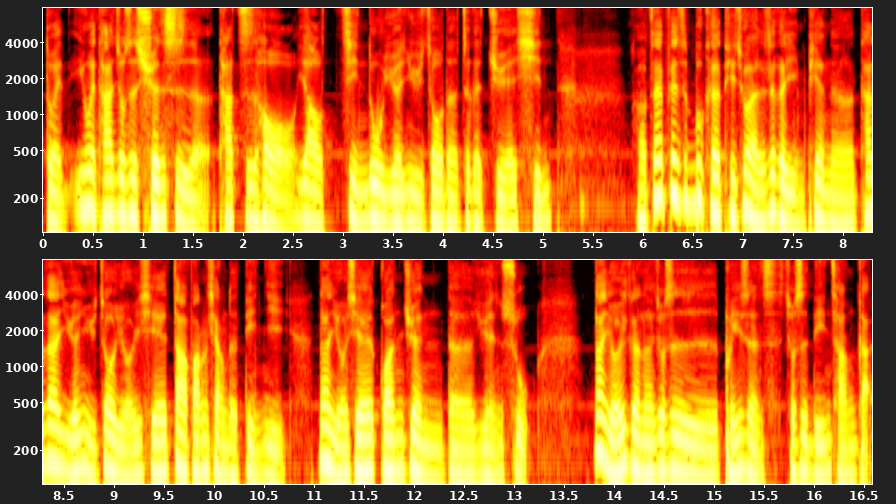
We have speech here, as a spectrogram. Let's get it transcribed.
对，因为他就是宣示了他之后要进入元宇宙的这个决心。好，在 Facebook 提出来的这个影片呢，它在元宇宙有一些大方向的定义，那有一些关键的元素，那有一个呢就是 presence，就是临场感。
